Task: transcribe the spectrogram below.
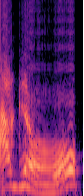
I'll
